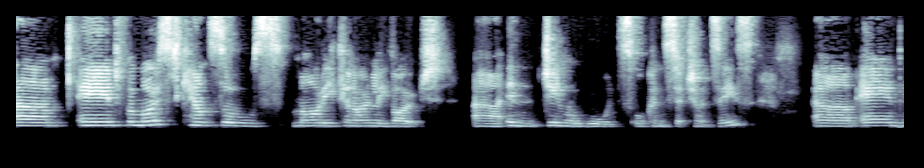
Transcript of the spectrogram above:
Um, and for most councils, Māori can only vote uh, in general wards or constituencies. Um, and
